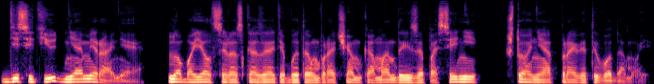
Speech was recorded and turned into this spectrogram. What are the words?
десятью днями ранее, но боялся рассказать об этом врачам команды из опасений, что они отправят его домой.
